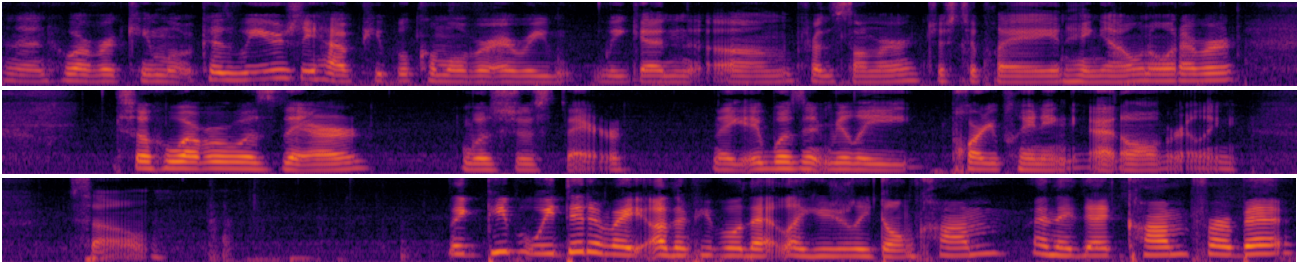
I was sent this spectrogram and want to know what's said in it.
and then whoever came over because we usually have people come over every weekend um, for the summer just to play and hang out or whatever. So whoever was there was just there. Like it wasn't really party planning at all, really. So like people we did invite other people that like usually don't come and they did come for a bit.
